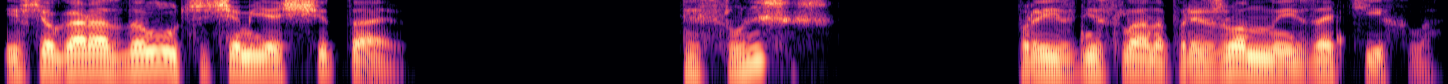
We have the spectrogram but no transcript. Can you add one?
и все гораздо лучше, чем я считаю. «Ты слышишь?» — произнесла напряженно и затихла.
